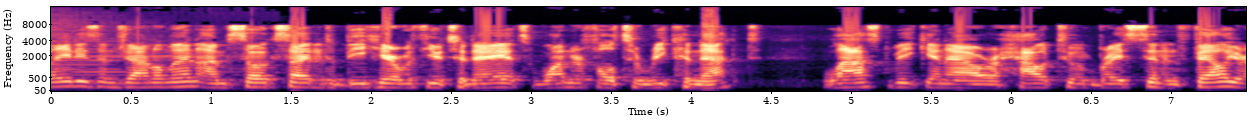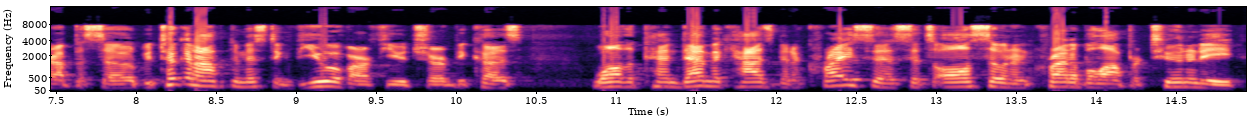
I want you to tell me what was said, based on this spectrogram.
Ladies and gentlemen, I'm so excited to be here with you today. It's wonderful to reconnect. Last week in our How to Embrace Sin and Failure episode, we took an optimistic view of our future because while the pandemic has been a crisis, it's also an incredible opportunity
